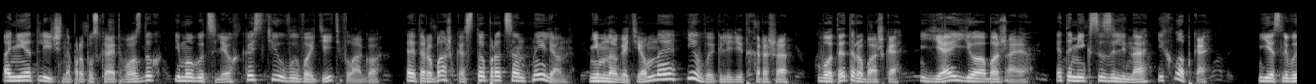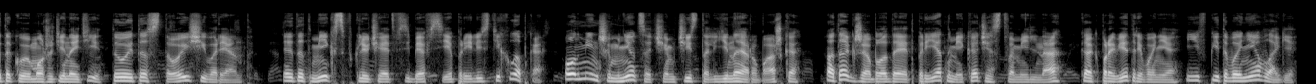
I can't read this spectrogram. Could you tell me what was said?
Они отлично пропускают воздух и могут с легкостью выводить влагу. Эта рубашка стопроцентный лен, немного темная и выглядит хорошо. Вот эта рубашка, я ее обожаю. Это микс из льна и хлопка. Если вы такую можете найти, то это стоящий вариант. Этот микс включает в себя все прелести хлопка. Он меньше мнется, чем чисто льняная рубашка, а также обладает приятными качествами льна, как проветривание и впитывание влаги.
